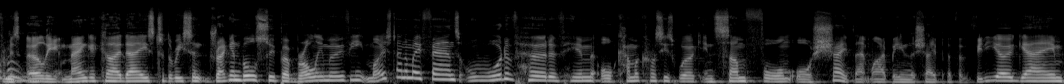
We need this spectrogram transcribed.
From his early mangaka days to the recent Dragon Ball Super Broly movie, most anime fans would have heard of him or come across his work in some form or shape. That might be in the shape of a video game,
